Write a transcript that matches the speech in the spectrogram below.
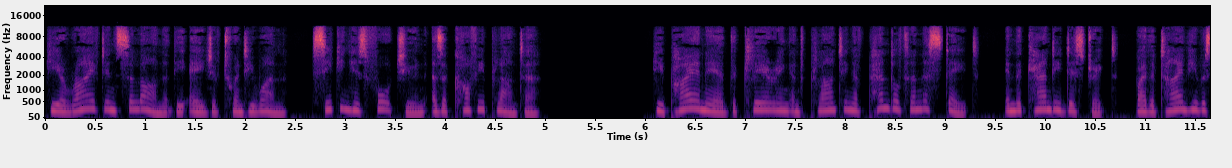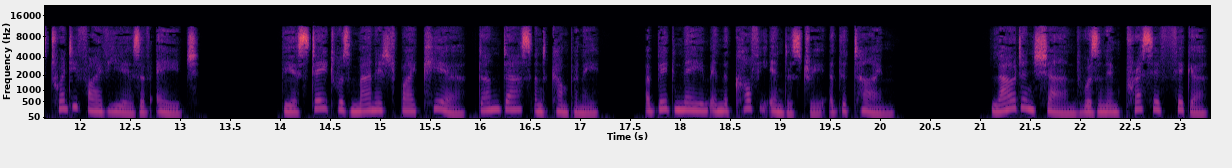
he arrived in Ceylon at the age of 21, seeking his fortune as a coffee planter. He pioneered the clearing and planting of Pendleton Estate, in the Kandy district, by the time he was 25 years of age. The estate was managed by Keir Dundas and Company, a big name in the coffee industry at the time. Loudon Shand was an impressive figure,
